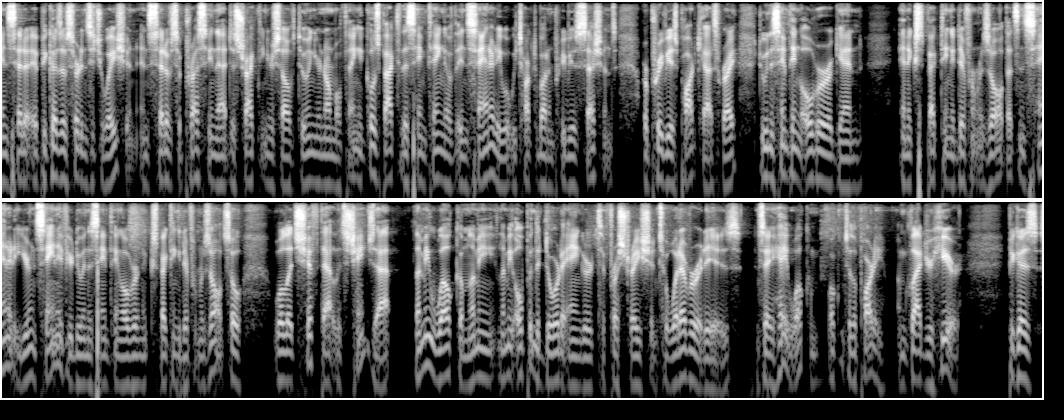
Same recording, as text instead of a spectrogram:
instead of because of certain situation, instead of suppressing that, distracting yourself, doing your normal thing, it goes back to the same thing of insanity, what we talked about in previous sessions or previous podcasts, right? Doing the same thing over again and expecting a different result. That's insanity. You're insane if you're doing the same thing over and expecting a different result. So, well, let's shift that. Let's change that. Let me welcome. Let me let me open the door to anger, to frustration, to whatever it is, and say, "Hey, welcome, welcome to the party. I'm glad you're here." Because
